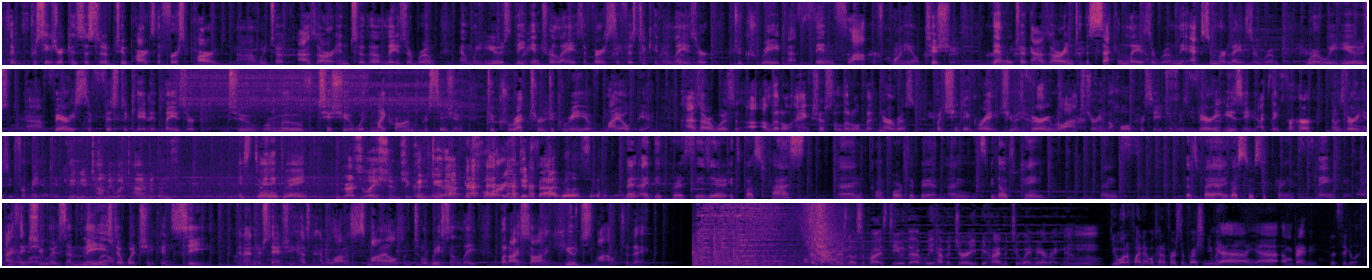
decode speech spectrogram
The procedure consisted of two parts. The first part, uh, we took Azar into the laser room and we used the intralase, a very sophisticated laser, to create a thin flap of corneal tissue. Then we took Azar into the second laser room, the excimer laser room, where we used a very sophisticated laser to remove tissue with micron precision to correct her degree of myopia. Azar was a, a little anxious, a little bit nervous, but she did great. She was very relaxed during the whole procedure. It was very easy, I think, for her. That was very easy for me. Can you tell me what time it is? It's 20 to 8. Congratulations. You couldn't do that before. You did fabulous. When I did procedure, it was fast and comfortable and it's without pain. And that's why I was so surprised. Thank you. I think she was amazed at what she could see. And I understand she hasn't had a lot of smiles until recently, but I saw a huge smile today. Azar, there's no surprise to you that we have a jury behind the two-way mirror right now. Do you want to find out what kind of first impression you made? Yeah, yeah, I'm ready. Let's take a look.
